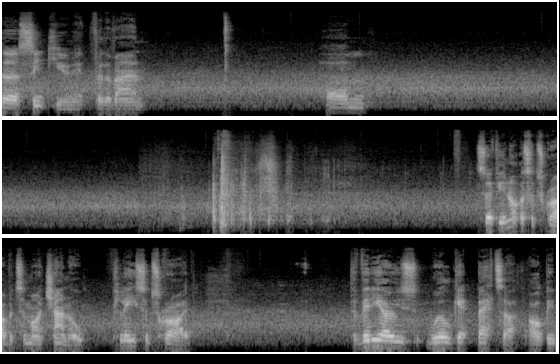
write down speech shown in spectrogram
the sink unit for the van. Um, so if you're not a subscriber to my channel, please subscribe. The videos will get better. I'll be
